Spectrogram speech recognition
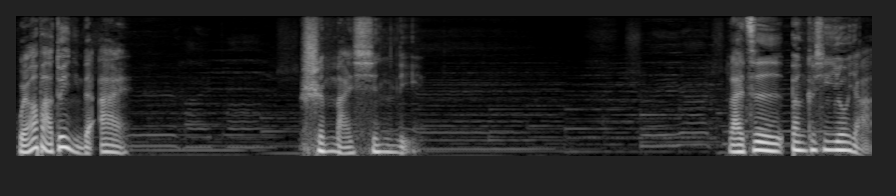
我要把对你的爱深埋心里。来自半颗心优雅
